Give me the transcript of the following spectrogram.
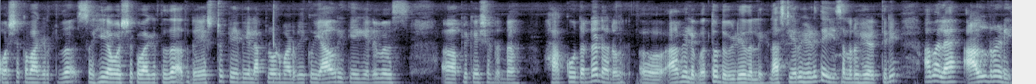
ಅವಶ್ಯಕವಾಗಿರ್ತದೆ, ಸಹಿ ಅವಶ್ಯಕವಾಗಿರ್ತದೆ, ಅದನ್ನು ಎಷ್ಟು ಕೆ ಬಿಯಲ್ಲಿ ಅಪ್ಲೋಡ್ ಮಾಡಬೇಕು, ಯಾವ ರೀತಿಯಾಗಿ ಎನ್ ಎಂ ಎಸ್ ಅಪ್ಲಿಕೇಶನನ್ನು ಹಾಕೋದನ್ನು ನಾನು ಆಮೇಲೆ ಮತ್ತೊಂದು ವಿಡಿಯೋದಲ್ಲಿ ಲಾಸ್ಟ್ ಇಯರು ಹೇಳಿದ್ದೆ, ಈ ಸಲನೂ ಹೇಳ್ತೀನಿ. ಆಮೇಲೆ ಆಲ್ರೆಡಿ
